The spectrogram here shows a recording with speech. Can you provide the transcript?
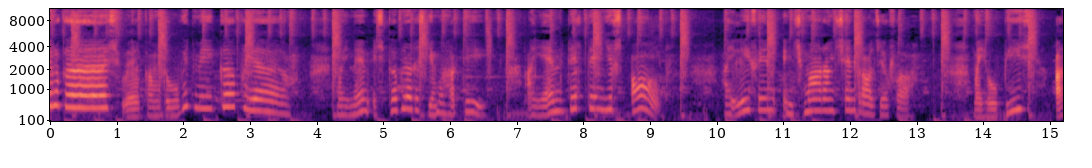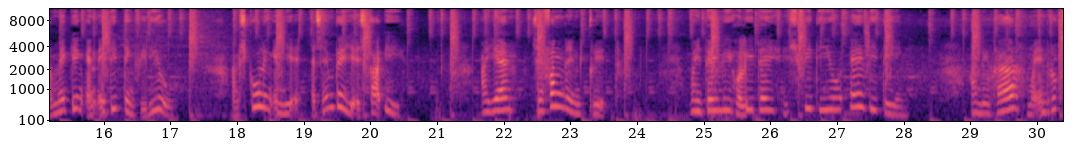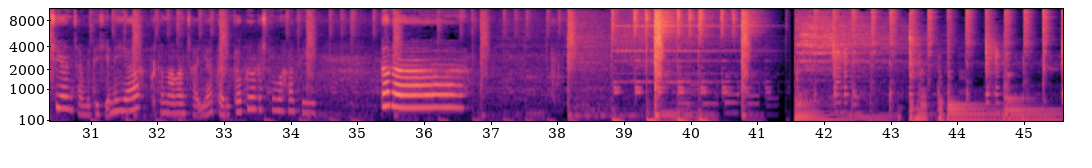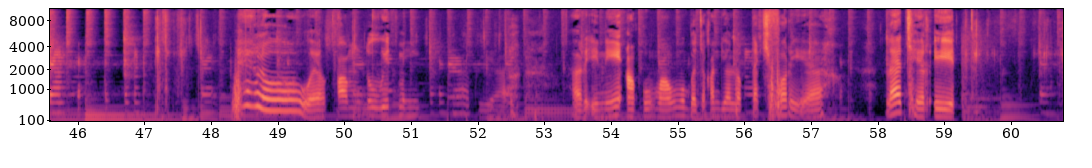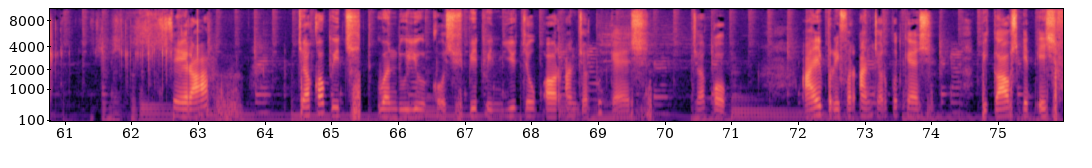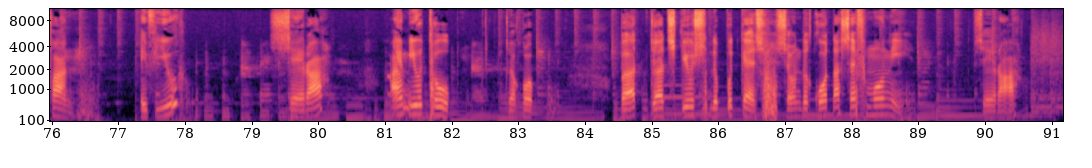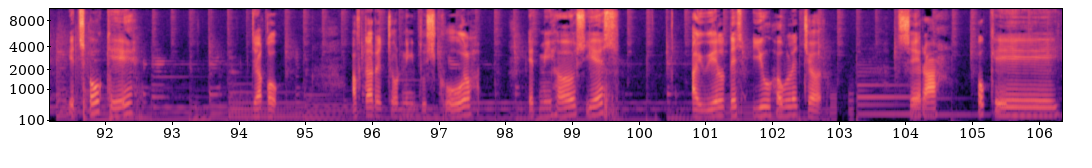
guys, welcome to with me Gabriel. My name is Gabriel Rizky Maharti. I am 13 years old. I live in, in Semarang, Central Java. My hobbies are making and editing video. I'm schooling in y- SMP YSKI. I am 17th grade. My daily holiday is video editing. Here, my introduction sampai di sini ya. Perkenalan saya dari Gabriel Rizky Mahati. Hello, welcome to with me Gabriel. Hari ini aku mau membacakan dialog teks for ya. Let's hear it. Sarah, which one do you choose between YouTube or Anchor Podcast? Jacob, I prefer Anchor Podcast because it is fun. If you, Sarah, I'm YouTube. Jacob, but just use the podcast so the quota save money. Sarah, it's okay. Jacob, after returning to school at my house, yes, I will test you how lecture. Sarah, okay.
